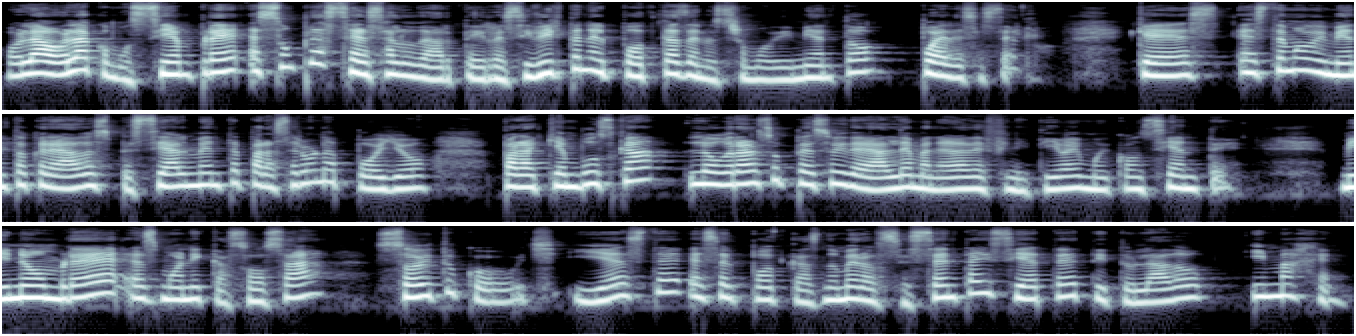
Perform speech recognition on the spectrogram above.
Hola, hola, como siempre, es un placer saludarte y recibirte en el podcast de nuestro movimiento Puedes Hacerlo, que es este movimiento creado especialmente para ser un apoyo para quien busca lograr su peso ideal de manera definitiva y muy consciente. Mi nombre es Mónica Sosa, soy tu coach y este es el podcast número 67 titulado Imagen.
